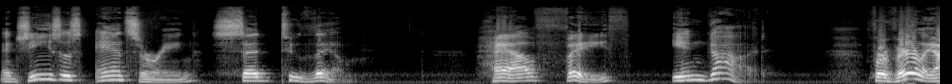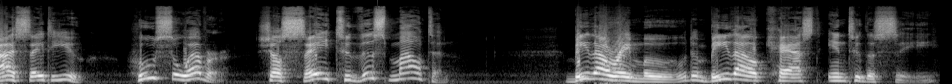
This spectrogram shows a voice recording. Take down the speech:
And Jesus answering said to them, Have faith in God. For verily I say to you, whosoever shall say to this mountain, Be thou removed, and be thou cast into the sea,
